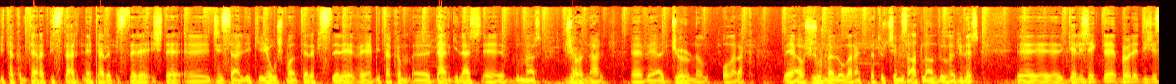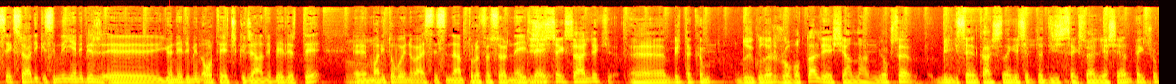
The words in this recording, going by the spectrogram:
bir takım terapistler ne terapistleri işte e, cinsellik yoğuşma terapistleri ve bir takım e, dergiler e, bunlar journal e, veya journal olarak veya jurnal olarak da Türkçemize adlandırılabilir. Ee, gelecekte böyle dijiseksüellik isimli yeni bir e, yönelimin ortaya çıkacağını belirtti. Ee, Manitoba Üniversitesi'nden Profesör Neil Bey. Dijiseksüellik e, bir takım duyguları robotlarla yaşayanlar mı? Yoksa bilgisayarın karşısına geçip de dijiseksüel yaşayan pek çok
